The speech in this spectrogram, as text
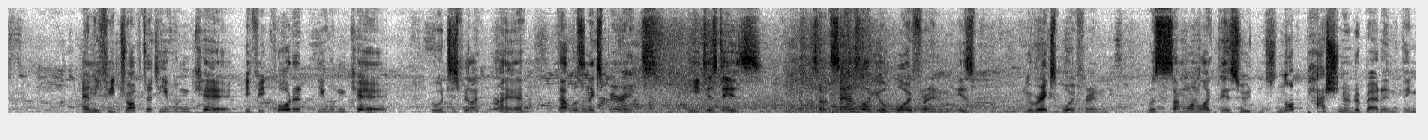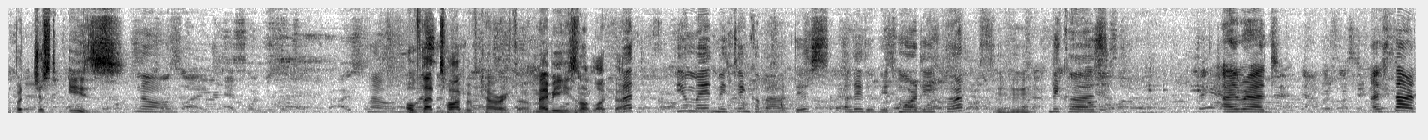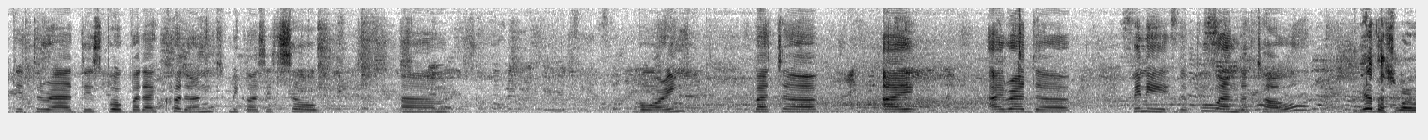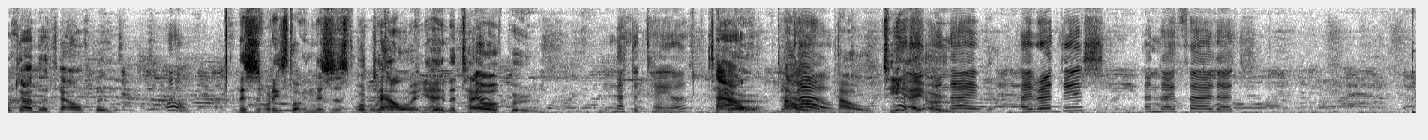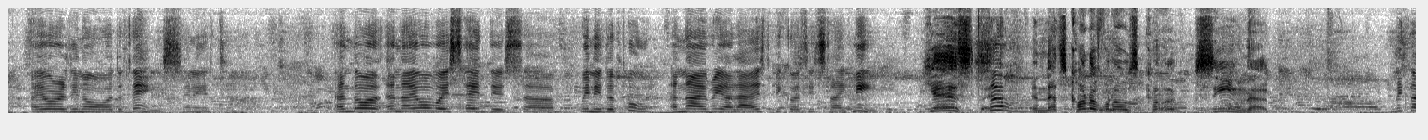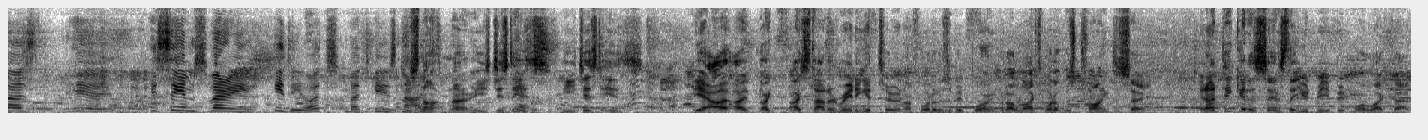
And if he dropped it, he wouldn't care. If he caught it, he wouldn't care. It would just be like, oh yeah, that was an experience. He just is. So it sounds like your boyfriend is your ex-boyfriend was someone like this who's not passionate about anything but just is No. No. of that type like of that. character. Maybe he's not like that. But you made me think about this a little bit more deeper Mm-hmm. because I read, I started to read this book, but I couldn't because it's so um, boring. But uh, I, I read the Winnie the Pooh and the Towel. Yeah, that's what I'm talking. The Tao of Pooh. Oh, This is what he's talking. This is what The we're Tao talking about. Yeah, Pooh. the Tao of Pooh. Not the tail. Tao. The Tao. Tao. Tao. T A Yes, and O. I, I read this and I felt that I already know all the things in it. And, all, and I always hate this uh, Winnie the Pooh, and now I realized because it's like me. Yes. So- and that's kind of when I was kind of seeing that. Because he, He seems very idiot, but he's not. He's not. No, he just is. He just is. Yeah, I, I, I- I started reading it too, and I thought it was a bit boring, but I liked what it was trying to say, and I did get a sense that you'd be a bit more like that.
